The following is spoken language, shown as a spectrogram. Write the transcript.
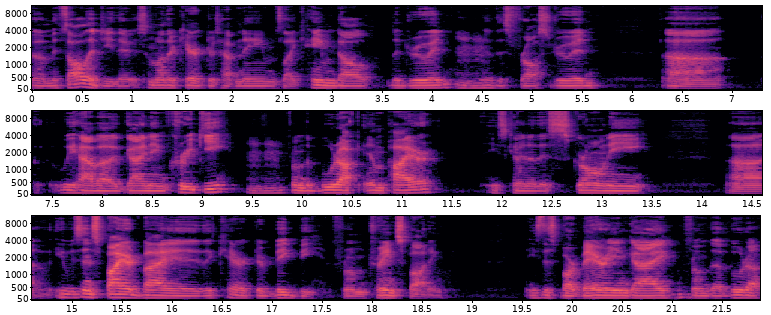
uh, mythology, there some other characters have names like Heimdall the Druid, Mhm. uh, this frost druid. Uh, we have a guy named Creaky hmm from the Burak Empire. He's kind of this scrawny. Uh, he was inspired by the character Begbie from Trainspotting. He's this barbarian guy from the Burak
